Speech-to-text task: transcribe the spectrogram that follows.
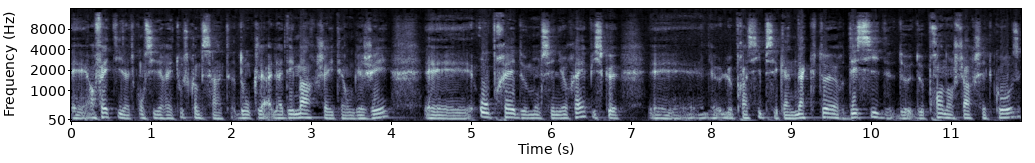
Et en fait, il a considéré tous comme sainte. Donc la, la démarche a été engagée et, auprès de Monseigneuret, puisque et, le, le, principe c'est qu'un acteur décide de, de, prendre en charge cette cause,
